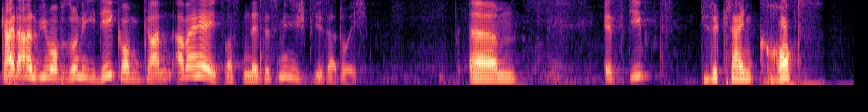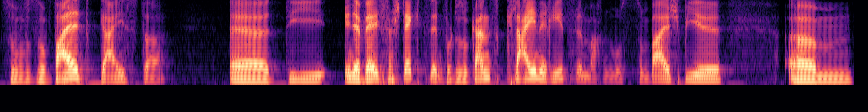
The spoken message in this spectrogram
Keine Ahnung, wie man auf so eine Idee kommen kann, aber hey, du hast ein nettes Minispiel dadurch. Ähm, es gibt diese kleinen Crocs, so, so Waldgeister, äh, die in der Welt versteckt sind, wo du so ganz kleine Rätsel machen musst. Zum Beispiel, ähm,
